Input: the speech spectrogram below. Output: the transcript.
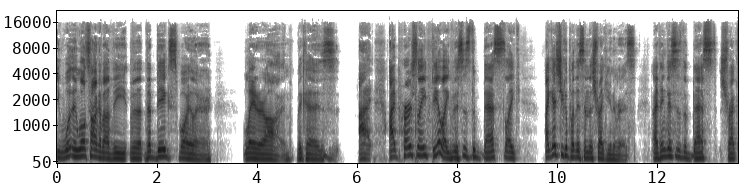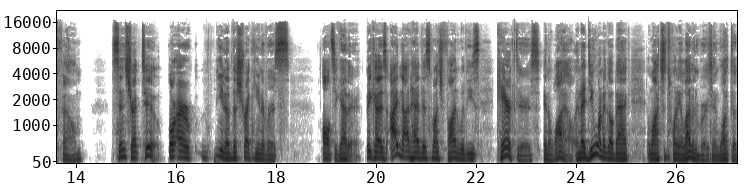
we'll, we'll talk about the, the the big spoiler later on because I I personally feel like this is the best. Like, I guess you could put this in the Shrek universe. I think this is the best Shrek film since Shrek Two, or or you know the Shrek universe altogether. Because I've not had this much fun with these characters in a while, and I do want to go back and watch the 2011 version. We'll have to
